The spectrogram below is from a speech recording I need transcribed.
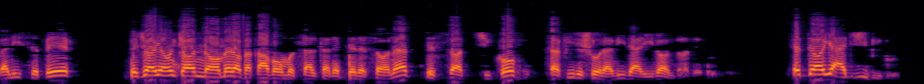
ولی سپهر به جای آنکه آن نامه را به قوام السلطنه برساند به ساتچیکوف سفیر شوروی در ایران داده بود. ادعای عجیبی بود.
